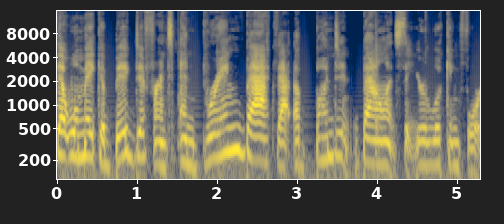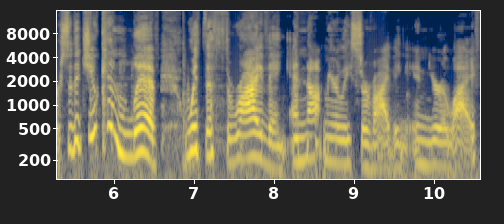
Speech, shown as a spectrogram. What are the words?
that will make a big difference and bring back that abundant balance that you're looking for so that you can live with the thriving and not merely surviving in your life.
